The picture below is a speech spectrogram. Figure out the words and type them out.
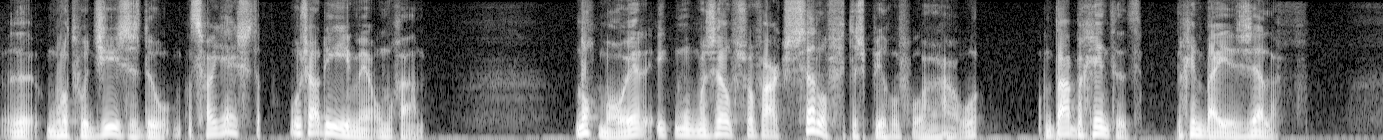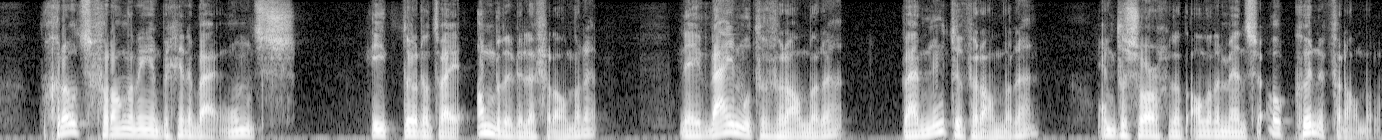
uh, what would Jesus do? Wat zou Jezus doen? Hoe zou die hiermee omgaan? Nog mooier, ik moet mezelf zo vaak zelf de spiegel voorhouden. Want daar begint het. Het begint bij jezelf. De grootste veranderingen beginnen bij ons. Niet doordat wij anderen willen veranderen. Nee, wij moeten veranderen. Wij moeten veranderen om te zorgen dat andere mensen ook kunnen veranderen.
